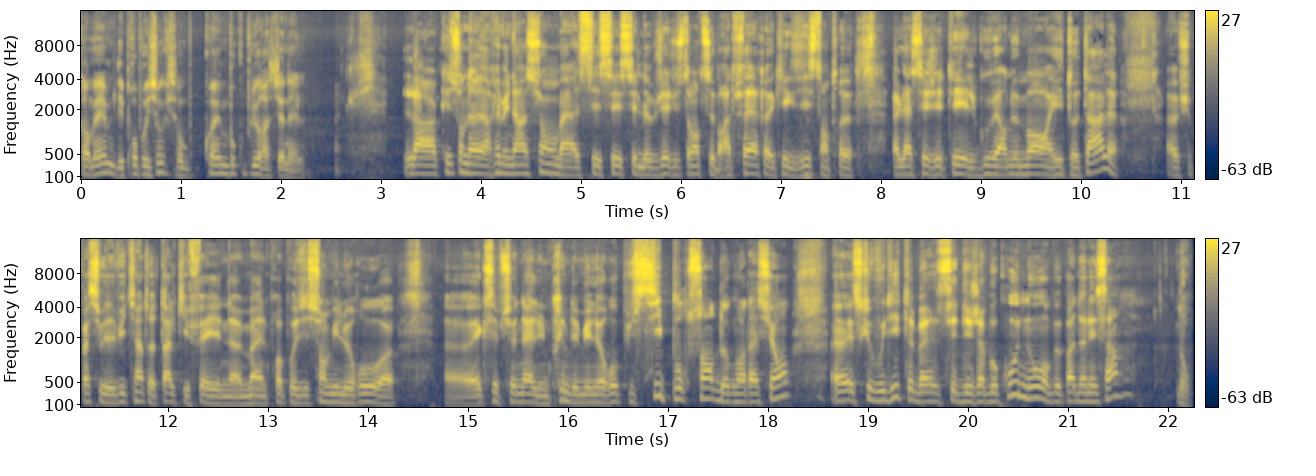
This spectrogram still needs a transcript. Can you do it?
quand même des propositions qui sont quand même beaucoup plus rationnelles. La question de la rémunération, bah, c'est l'objet justement de ce bras de fer euh, qui existe entre euh, la CGT et le gouvernement et Total. Euh, je ne sais pas si vous avez vu, tiens, Total qui fait une, une proposition 1000 euros euh, exceptionnelle, une prime de 1000 euros plus 6% d'augmentation. Est-ce que vous dites, ben, c'est déjà beaucoup, nous, on ne peut pas donner ça? Non.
